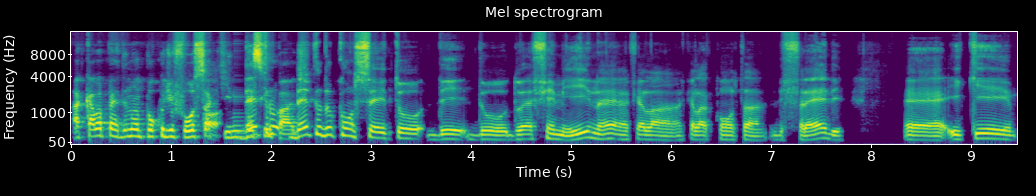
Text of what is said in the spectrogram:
acaba perdendo um pouco de força Ó, aqui nesse dentro, empate. Dentro do conceito de, do, do FMI, né, aquela, aquela conta de Fred, é, e que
